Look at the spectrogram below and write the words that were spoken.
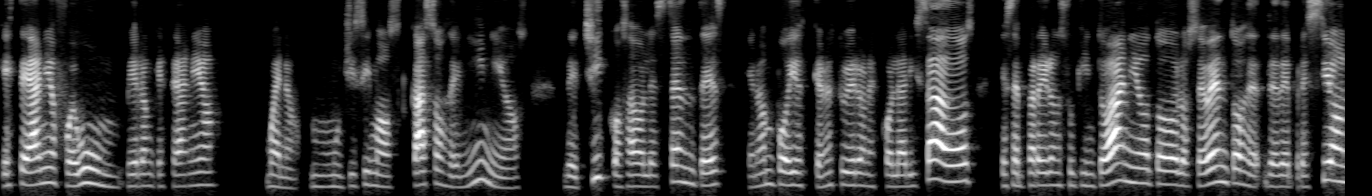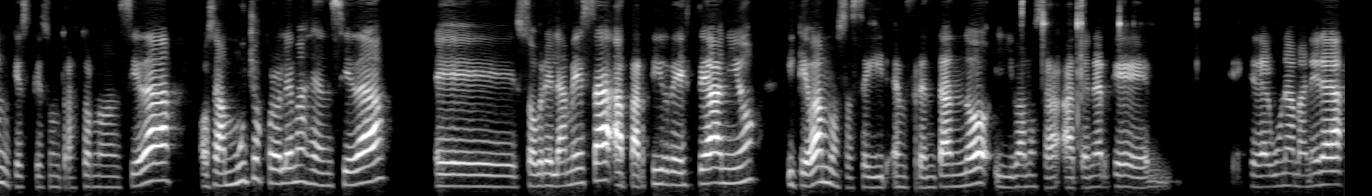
que este año fue boom, vieron que este año, bueno, muchísimos casos de niños, de chicos, adolescentes, que no han podido, que no estuvieron escolarizados, que se perdieron su quinto año, todos los eventos de, depresión, que es, que es un trastorno de ansiedad, o sea, muchos problemas de ansiedad eh, sobre la mesa a partir de este año y que vamos a seguir enfrentando y vamos a, tener que, de alguna manera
